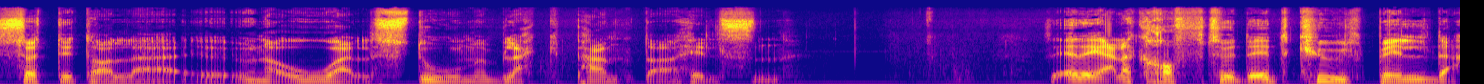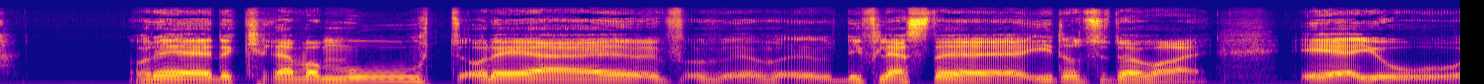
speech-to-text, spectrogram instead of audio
70-tallet eh, under OL sto med Black Panther-hilsen så er det jævla kraftfullt. Det er et kult bilde. Og det, det, krever mot, og det er De fleste idrettsutøvere er jo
